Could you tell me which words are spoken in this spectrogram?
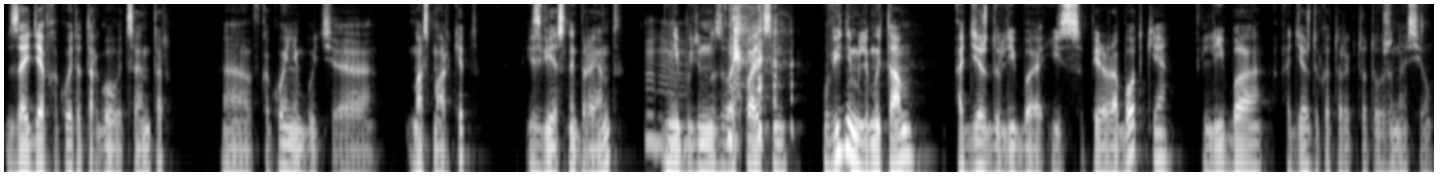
зайдя в какой-то торговый центр, а, в какой-нибудь э, масс-маркет, известный бренд, угу. не будем называть пальцем, увидим ли мы там одежду либо из переработки, либо одежду, которую кто-то уже носил?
